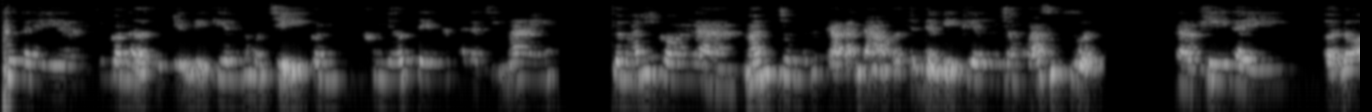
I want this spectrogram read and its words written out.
Thưa thầy con ở bệnh viện Mỹ Kiên có một chị con không nhớ tên phải là chị Mai ấy. tôi nói với con là, nói chung với tất cả bạn nào ở bệnh viện Mỹ Kiên trong khóa sụp ruột là khi thầy ở đó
